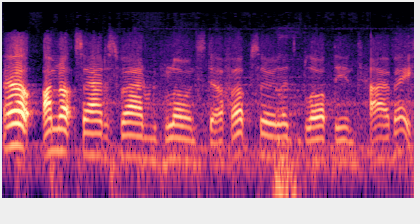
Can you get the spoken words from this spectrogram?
Well, I'm not satisfied with blowing stuff up, so let's blow up the entire base.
